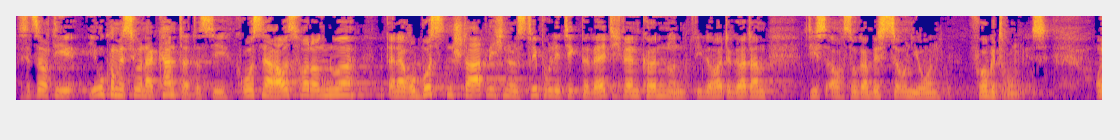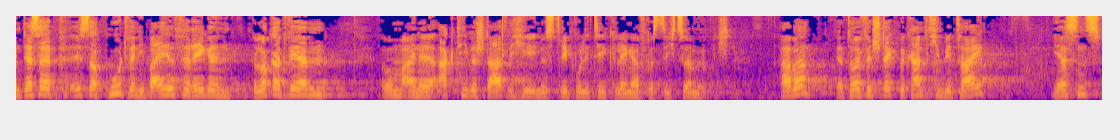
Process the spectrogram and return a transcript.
dass jetzt auch die EU-Kommission erkannt hat, dass die großen Herausforderungen nur mit einer robusten staatlichen Industriepolitik bewältigt werden können und, wie wir heute gehört haben, dies auch sogar bis zur Union vorgedrungen ist. Und deshalb ist auch gut, wenn die Beihilferegeln gelockert werden, um eine aktive staatliche Industriepolitik längerfristig zu ermöglichen. Aber der Teufel steckt bekanntlich im Detail. Erstens.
